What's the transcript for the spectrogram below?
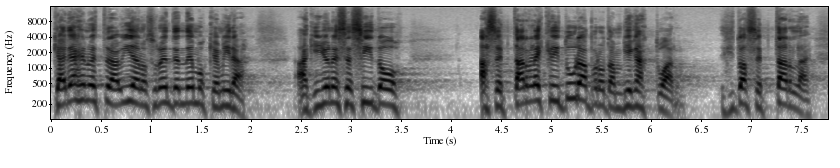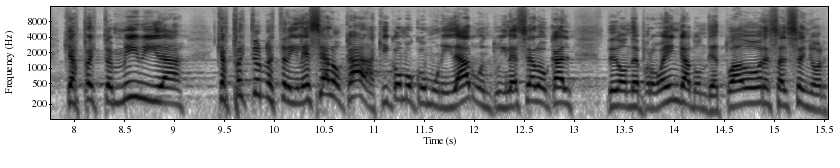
¿Qué áreas en nuestra vida nosotros entendemos que, mira, aquí yo necesito aceptar la escritura, pero también actuar? Necesito aceptarla. ¿Qué aspecto en mi vida? ¿Qué aspecto en nuestra iglesia local, aquí como comunidad o en tu iglesia local, de donde provenga, donde tú adores al Señor?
